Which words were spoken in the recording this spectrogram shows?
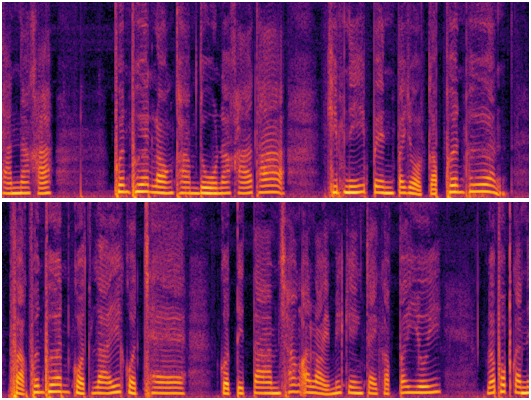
ชั้นนะคะ เพื่อนๆลองทำดูนะคะ ถ้าคลิปนี้เป็นประโยชน์กับเพื่อนๆ ฝากเพื่อนๆ กดไลค์ กดแชร์ กดติดตามช่องอร่อยไม่เกรงใจกับป้ายุ้ย แล้วพบกันใน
